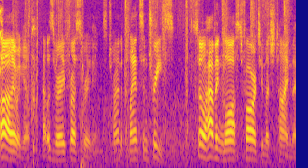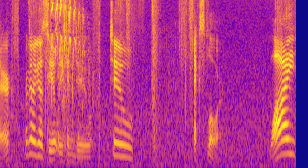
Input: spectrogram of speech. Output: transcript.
Ah, there we go. That was very frustrating. It's trying to plant some trees. So, having lost far too much time there, we're gonna go see what we can do to explore. Why?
